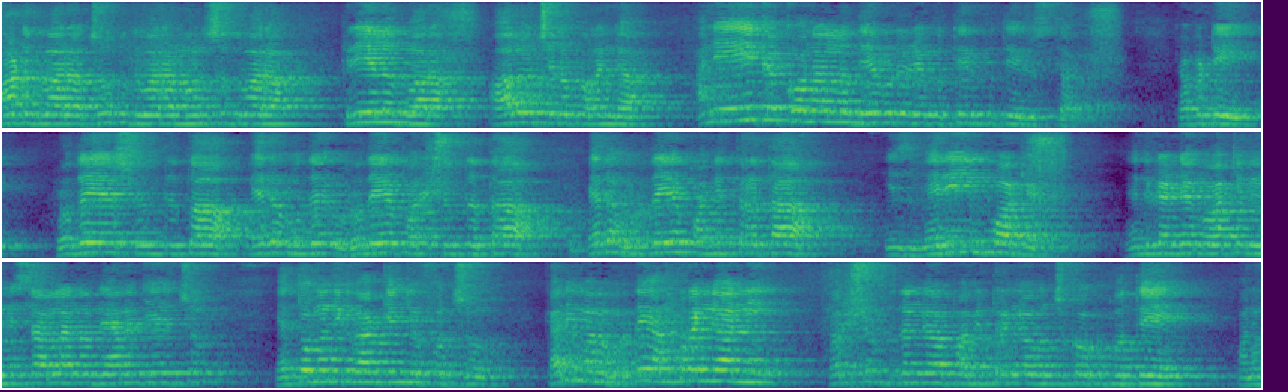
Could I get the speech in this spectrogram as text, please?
మాట ద్వారా చూపు ద్వారా మనసు ద్వారా క్రియల ద్వారా ఆలోచన పరంగా అనేక కోణాల్లో దేవుడు రేపు తీర్పు తీరుస్తాడు. కాబట్టి హృదయ శుద్ధత లేదా హృదయ హృదయ పరిశుద్ధత లేదా హృదయ పవిత్రత ఈజ్ వెరీ ఇంపార్టెంట్ ఎందుకంటే వాక్యం ఎన్నిసార్లైనా ధ్యానం చేయొచ్చు ఎంతోమందికి వాక్యం చెప్పొచ్చు కానీ మన హృదయ అంతరంగాన్ని పరిశుద్ధంగా పవిత్రంగా ఉంచుకోకపోతే మనం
